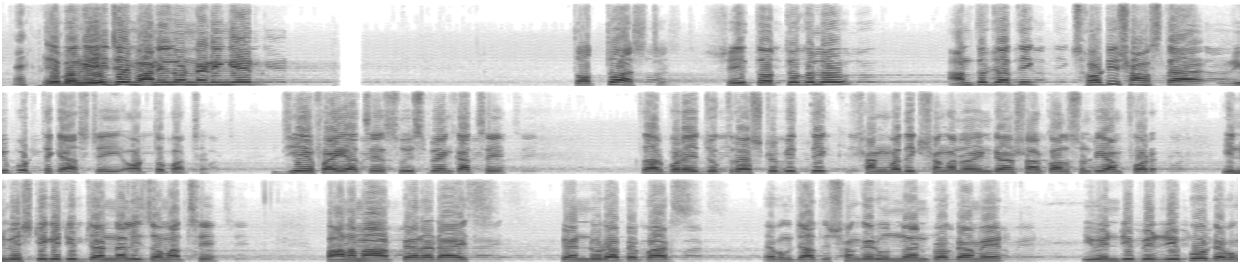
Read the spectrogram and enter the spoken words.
মিনিট। এবং এই যে মানি লন্ডারিং এর তথ্য আসছে, সেই তথ্যগুলো আন্তর্জাতিক ছটি সংস্থা রিপোর্ট থেকে আসছে, এই অর্থ পাচার জিএফআই আছে সুইস ব্যাংক আছে, তারপরে যুক্তরাষ্ট্র ভিত্তিক সাংবাদিক সংগঠন international consortium for investigative journalism আছে পানামা প্যারাডাইস প্যান্ডোরা পেপার্স এবং জাতিসংঘের উন্নয়ন প্রোগ্রামের ইউএনডিপির রিপোর্ট এবং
